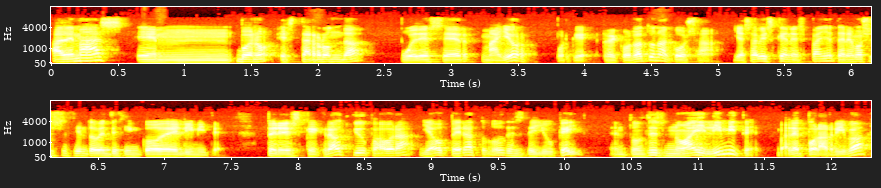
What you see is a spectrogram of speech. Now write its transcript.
Además, em, bueno, esta ronda puede ser mayor, porque recordad una cosa, ya sabéis que en España tenemos ese 125 de límite, pero es que Crowdcube ahora ya opera todo desde UK, entonces no hay límite, ¿vale? Por arriba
